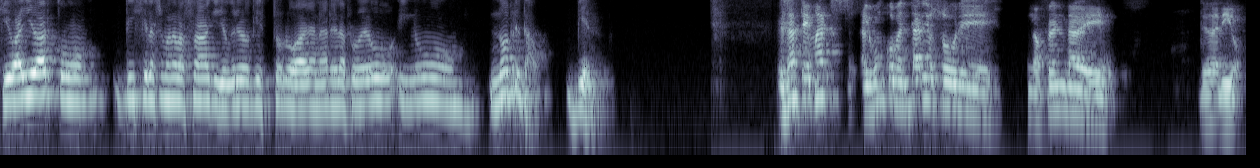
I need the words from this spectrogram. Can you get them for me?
que va a llevar, como dije la semana pasada, que yo creo que esto lo va a ganar el apruebo y no, no apretado. Bien. Interesante, Max. ¿Algún comentario sobre la ofrenda de, de Darío?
